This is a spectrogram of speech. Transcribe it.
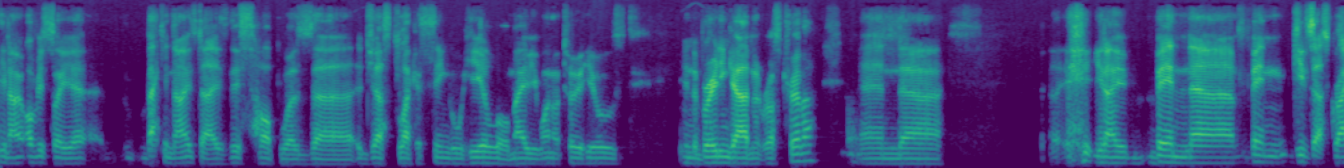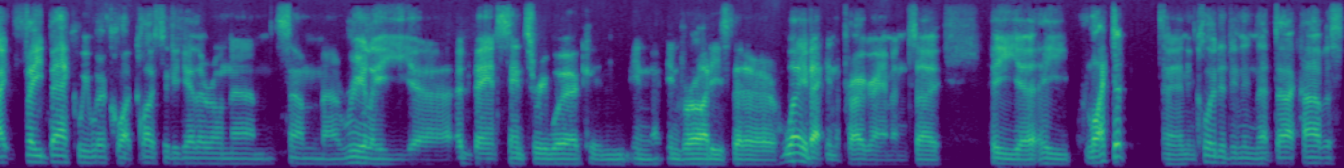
You know, obviously, back in those days, this hop was uh, just like a single hill or maybe one or two hills in the breeding garden at Rostrevor. And, uh, you know, Ben uh, Ben gives us great feedback. We work quite closely together on um, some uh, really uh, advanced sensory work in, in in varieties that are way back in the program. And so he uh, he liked it and included it in that dark harvest,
